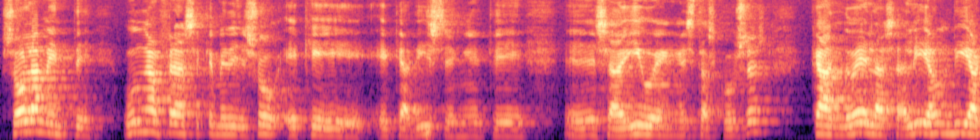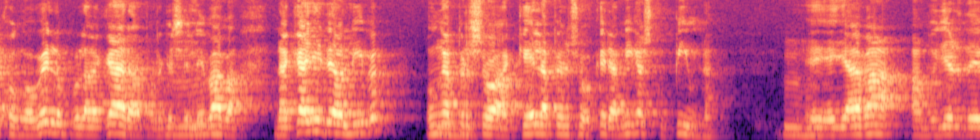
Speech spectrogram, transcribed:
Solamente unha frase que me deixou e que, e que a dicen e que eh, saiu en estas cousas, cando ela salía un día con o velo pola cara porque mm. se levaba na calle de Oliva unha mm. persoa que ela pensou que era amiga escupiuna mm. e ella va a muller de,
